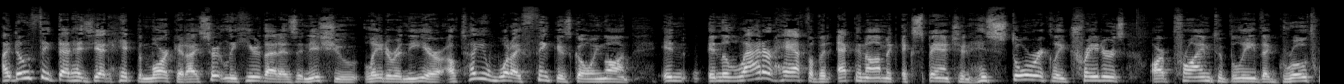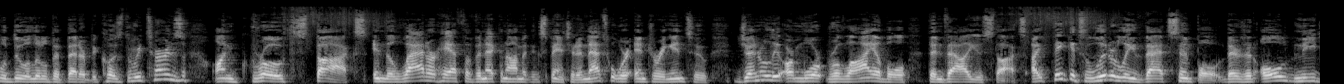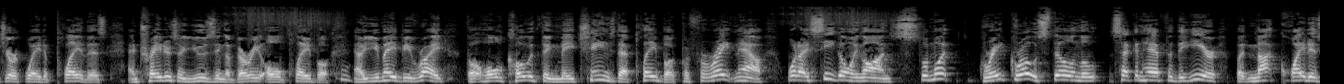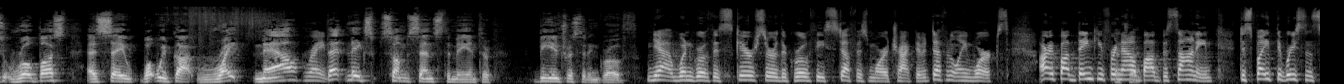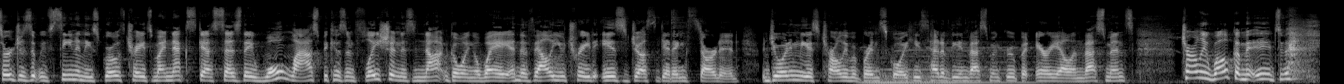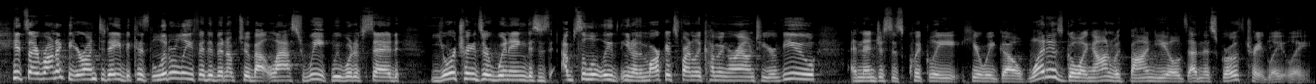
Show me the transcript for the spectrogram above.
I don't think that has yet hit the market. I certainly hear that as an issue later in the year. I'll tell you what I think is going on. In, in the latter half of an economic expansion, historically traders are primed to believe that growth will do a little bit better because the returns on growth stocks in the latter half of an economic expansion, and that's what we're entering into, generally are more reliable than value stocks. I think it's literally that simple. There's an old knee-jerk way to play this, and traders are using a very old playbook. Hmm. Now, you may be right. The whole COVID thing may change that playbook, but for right now, what I see going on, somewhat great growth still in the second half of the year, but not quite as robust as, say, what we've got right now. Right. That makes some sense to me and to be interested in growth. Yeah, when growth is scarcer, the growthy stuff is more attractive. It definitely works. All right, Bob, thank you for That's now. right. Bob Pisani. Despite the recent surges that we've seen in these growth trades, my next guest says they won't last because inflation is not going away and the value trade is just getting started. Joining me is Charlie Bobrinskoy. He's head of the investment group at Ariel Investments. Charlie, welcome. It's, it's ironic that you're on today because literally if it had been up to about last week, we would have said your trades are winning. This is absolutely, you know, the market's finally coming around to your view. And then just as quickly, here we go. What is going on with bond yields and this growth trade lately?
